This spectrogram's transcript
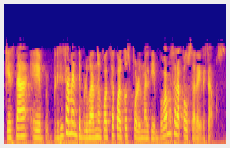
que está eh, precisamente privando en Coaxacualcos por el mal tiempo. Vamos a la pausa, regresamos.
